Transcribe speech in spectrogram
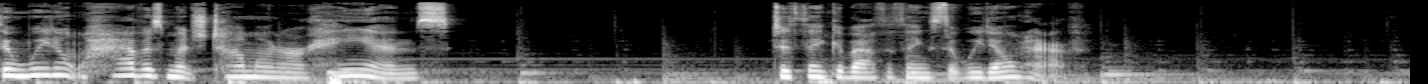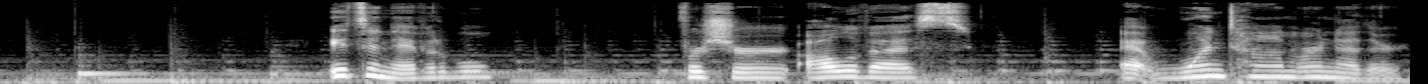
then we don't have as much time on our hands to think about the things that we don't have. It's inevitable, for sure, all of us at one time or another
